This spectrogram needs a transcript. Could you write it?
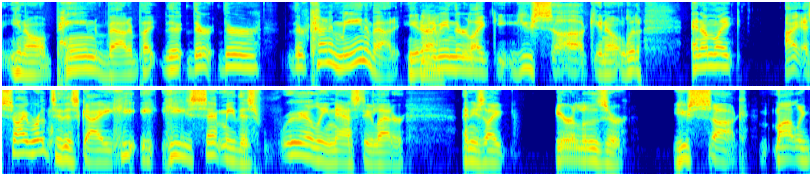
you know, pain about it, but they're they're they're they're kind of mean about it. You know what I mean? They're like, you suck, you know, little, and I'm like, I so I wrote to this guy. He he- sent me this really nasty letter, and he's like, "You're a loser. You suck. Motley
